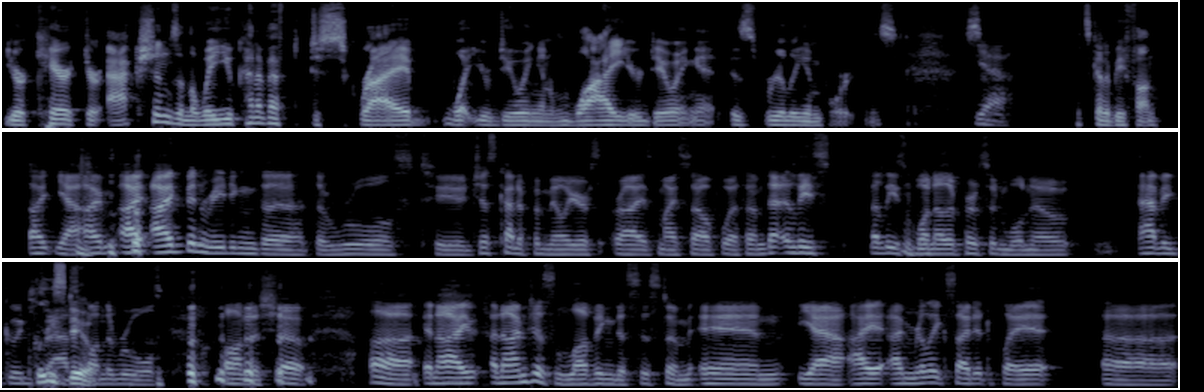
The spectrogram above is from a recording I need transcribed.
your character actions and the way you kind of have to describe what you're doing and why you're doing it is really important. So Yeah. it's gonna be fun. Uh, yeah, I'm, I, I've been reading the the rules to just kind of familiarize myself with them. That at least at least one other person will know, have a good Mm-hmm. Please grasp do. on the rules on the show. Uh, and I and I'm just loving the system. And yeah, I I'm really excited to play it. Uh,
